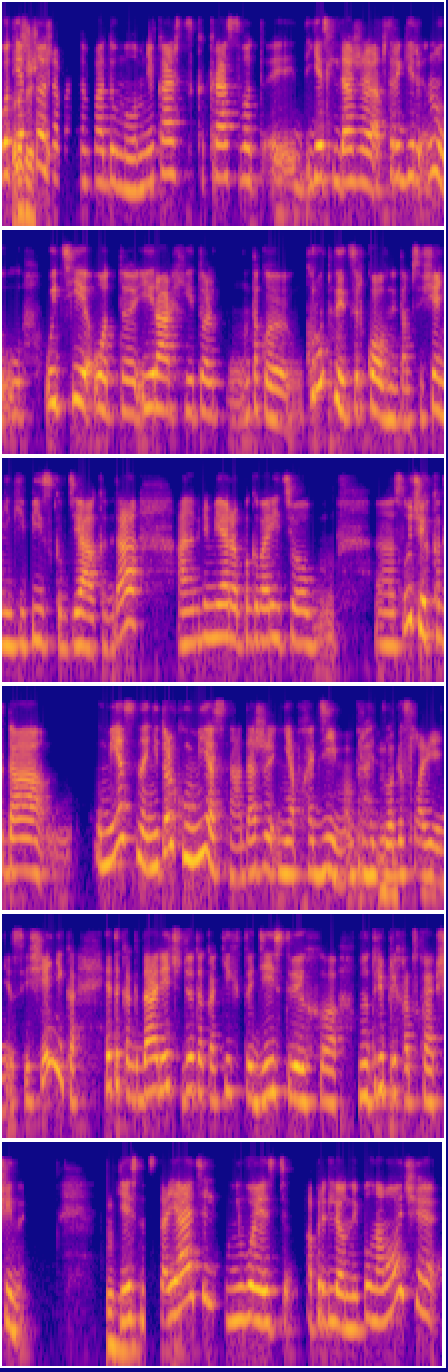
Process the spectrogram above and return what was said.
вот я тоже об этом подумала. Мне кажется, как раз вот э, если даже абстрагировать, ну, уйти от э, иерархии только такой крупный церковный, там, священник, епископ, диакон, да, а, например, поговорить о э, случаях, когда уместно, не только уместно, а даже необходимо брать благословение священника, это когда речь идет о каких-то действиях внутри приходской общины. Есть настоятель, у него есть определенные полномочия,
